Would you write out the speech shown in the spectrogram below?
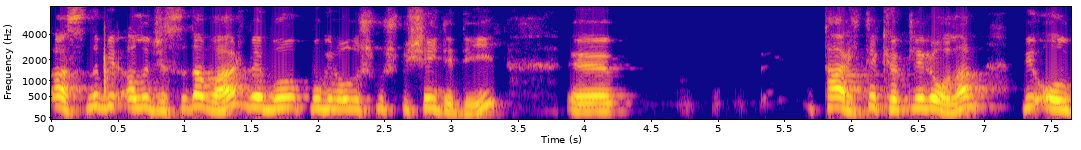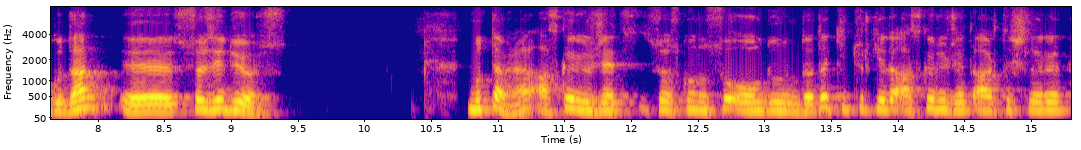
aslında bir alıcısı da var ve bu bugün oluşmuş bir şey de değil. Tarihte kökleri olan bir olgudan söz ediyoruz. Muhtemelen asgari ücret söz konusu olduğunda da ki Türkiye'de asgari ücret artışları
